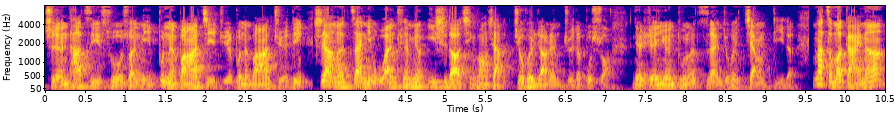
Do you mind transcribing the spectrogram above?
只能他自己说了算，你不能帮他解决，不能帮他决定。这样呢，在你完全没有意识到的情况下，就会让人觉得不爽，你的人缘度呢，自然就会降低的。那怎么改呢？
